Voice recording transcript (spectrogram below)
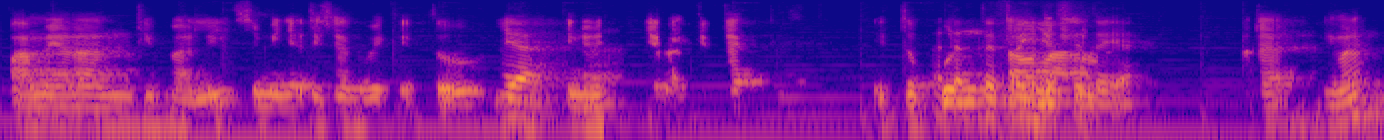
pameran di Bali, Seminyak Design Week itu, yeah. Indonesia Architect itu pun tahun lalu. Itu ya? Ada gimana?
